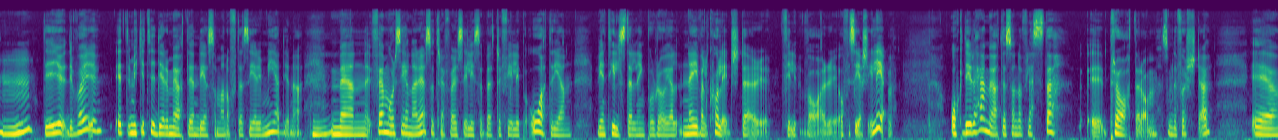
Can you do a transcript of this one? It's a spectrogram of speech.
Mm, det, ju, det, var ju ett mycket tidigare möte än det som man ofta ser i medierna. Mm. Men fem år senare så träffades Elisabeth och Philip återigen vid en tillställning på Royal Naval College där Philip var officerselev. Och det är det här mötet som de flesta eh, pratar om som det första. Eh,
